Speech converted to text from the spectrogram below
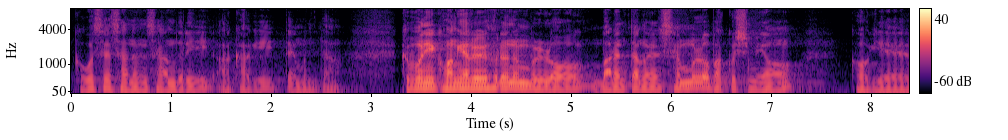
그곳에 사는 사람들이 악하기 때문이다. 그분이 광야를 흐르는 물로 마른 땅을 샘물로 바꾸시며 거기에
